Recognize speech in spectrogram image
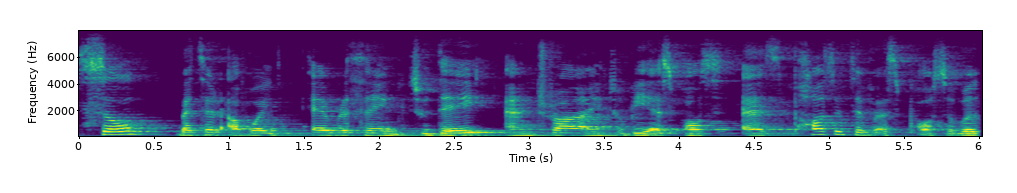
So better avoid everything today and try to be as, pos as positive as possible.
